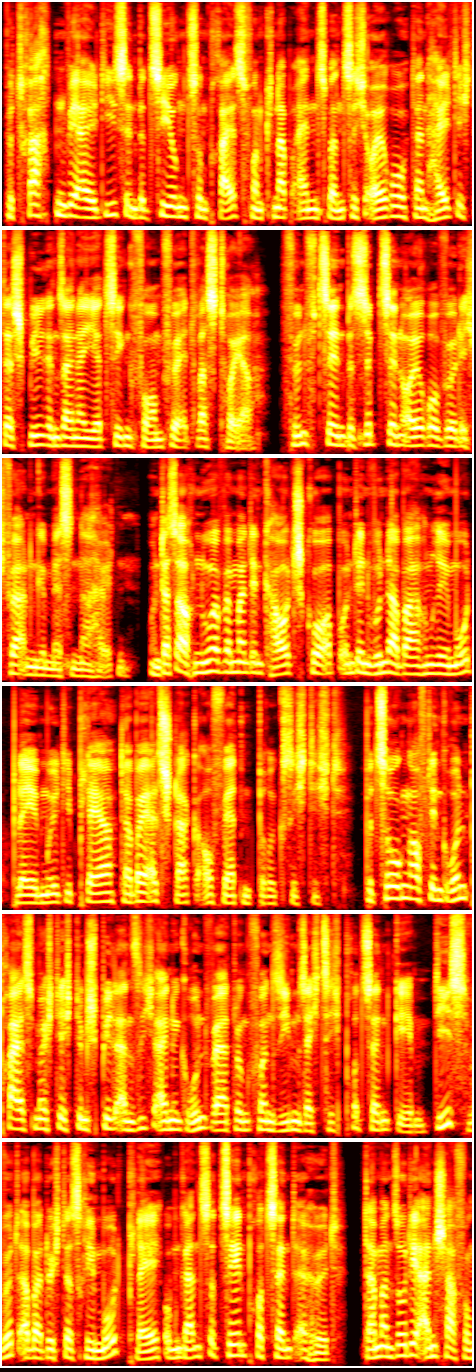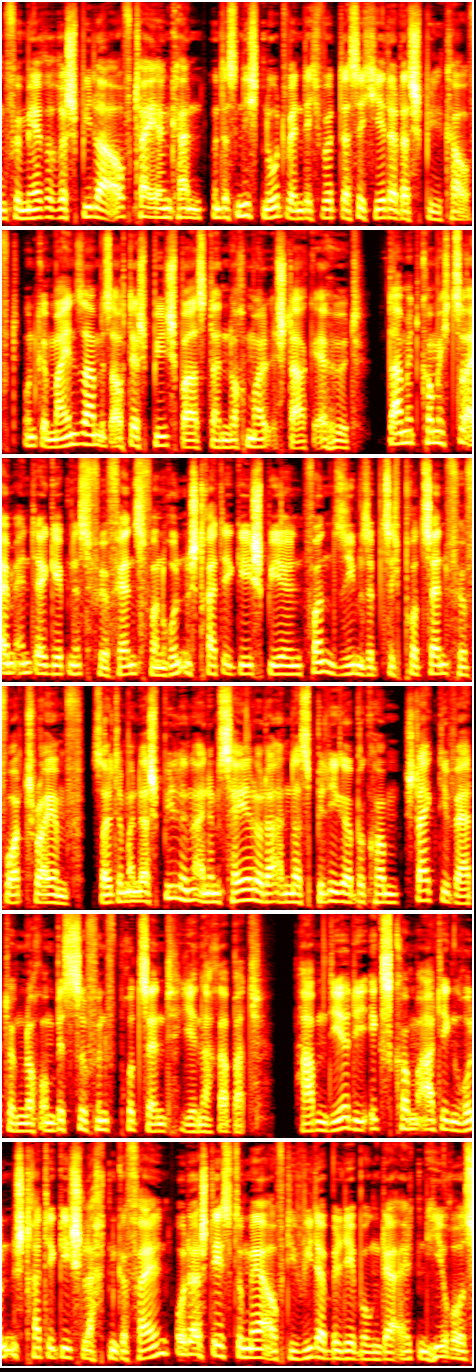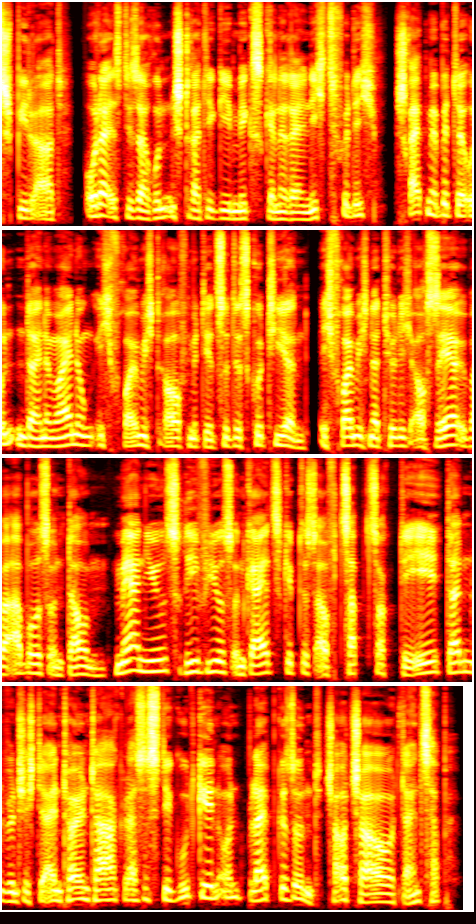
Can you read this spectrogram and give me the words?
Betrachten wir all dies in Beziehung zum Preis von knapp 21 Euro, dann halte ich das Spiel in seiner jetzigen Form für etwas teuer. 15 bis 17 Euro würde ich für angemessen erhalten. Und das auch nur, wenn man den Couch-Koop und den wunderbaren Remote-Play-Multiplayer dabei als stark aufwertend berücksichtigt. Bezogen auf den Grundpreis möchte ich dem Spiel an sich eine Grundwertung von 67 Prozent geben. Dies wird aber durch das Remote Play um ganze 10 Prozent erhöht da man so die Anschaffung für mehrere Spieler aufteilen kann und es nicht notwendig wird, dass sich jeder das Spiel kauft. Und gemeinsam ist auch der Spielspaß dann nochmal stark erhöht. Damit komme ich zu einem Endergebnis für Fans von Rundenstrategiespielen von 77% für Fort Triumph. Sollte man das Spiel in einem Sale oder anders billiger bekommen, steigt die Wertung noch um bis zu 5% je nach Rabatt. Haben dir die XCOM-artigen Rundenstrategieschlachten gefallen oder stehst du mehr auf die Wiederbelebung der alten Heroes-Spielart? Oder ist dieser Rundenstrategie-Mix generell nichts für dich? Schreib mir bitte unten deine Meinung. Ich freue mich drauf, mit dir zu diskutieren. Ich freue mich natürlich auch sehr über Abos und Daumen. Mehr News, Reviews und Guides gibt es auf zapzock.de. Dann wünsche ich dir einen tollen Tag, lass es dir gut gehen und bleib gesund. Ciao, ciao, dein Zap.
